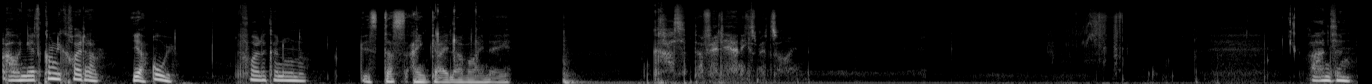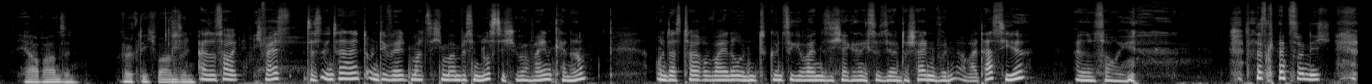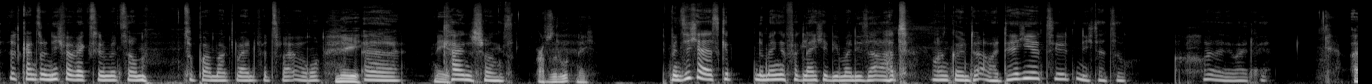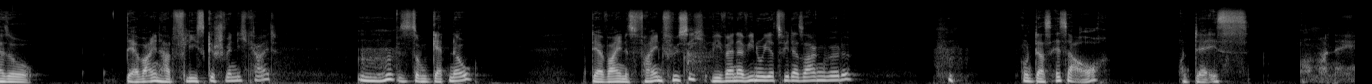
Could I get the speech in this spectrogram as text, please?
Ah, und jetzt kommen die Kräuter. Ja. Ui, volle Kanone. Ist das ein geiler Wein, ey. Krass. Da fällt ja nichts mehr zu ein. Wahnsinn. Ja, Wahnsinn. Wirklich Wahnsinn. Also sorry, ich weiß, das Internet und die Welt macht sich immer ein bisschen lustig über Weinkenner und dass teure Weine und günstige Weine sich ja gar nicht so sehr unterscheiden würden. Aber das hier, also sorry, das kannst du nicht, das kannst du nicht verwechseln mit so einem Supermarktwein für 2 Euro. Nee, Äh, nee, Keine Chance. absolut nicht. Ich bin sicher, es gibt eine Menge Vergleiche, die man dieser Art machen könnte, aber der hier zählt nicht dazu. Waldfee. Also, der Wein hat Fließgeschwindigkeit bis zum Get-No. Der Wein ist feinfüßig, wie Werner Vino jetzt wieder sagen würde. Und das ist er auch. Und der ist, oh Mann, ey.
